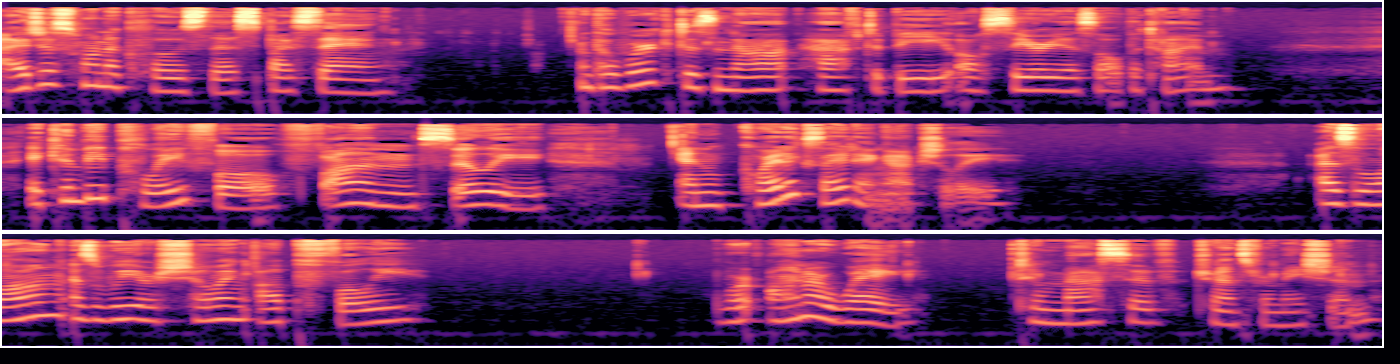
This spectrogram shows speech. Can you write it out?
I just want to close this by saying the work does not have to be all serious all the time. It can be playful, fun, silly, and quite exciting, actually. As long as we are showing up fully, we're on our way to massive transformation.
